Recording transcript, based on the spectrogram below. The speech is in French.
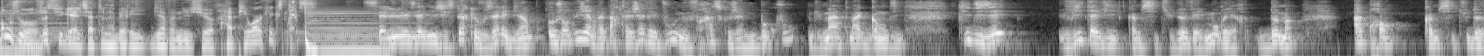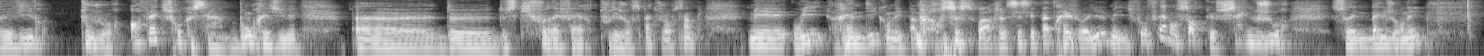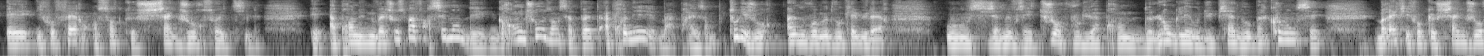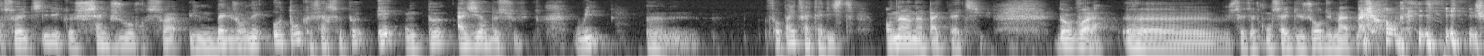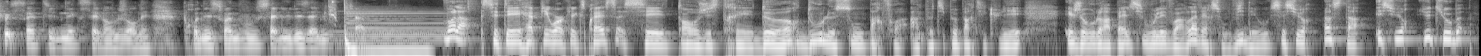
Bonjour, je suis Gaël Chatonaberry, bienvenue sur Happy Work Express. Salut les amis, j'espère que vous allez bien. Aujourd'hui j'aimerais partager avec vous une phrase que j'aime beaucoup du Mahatma Gandhi qui disait « Vis ta vie comme si tu devais mourir demain, apprends comme si tu devais vivre toujours. En fait, je trouve que c'est un bon résumé euh, de, de ce qu'il faudrait faire tous les jours. C'est pas toujours simple, mais oui, rien ne dit qu'on n'est pas mort ce soir. Je sais, c'est pas très joyeux, mais il faut faire en sorte que chaque jour soit une belle journée. Et il faut faire en sorte que chaque jour soit utile. Et apprendre une nouvelle chose, pas forcément des grandes choses, hein. ça peut être apprenez, bah, par exemple, tous les jours, un nouveau mot de vocabulaire, ou si jamais vous avez toujours voulu apprendre de l'anglais ou du piano, bah commencez. Bref, il faut que chaque jour soit utile et que chaque jour soit une belle journée, autant que faire se peut, et on peut agir dessus. Oui, euh, faut pas être fataliste, on a un impact là-dessus. Donc voilà, euh, c'était le conseil du jour du mat Je vous souhaite une excellente journée. Prenez soin de vous. Salut les amis. Ciao. Voilà, c'était Happy Work Express. C'est enregistré dehors, d'où le son parfois un petit peu particulier. Et je vous le rappelle, si vous voulez voir la version vidéo, c'est sur Insta et sur YouTube.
